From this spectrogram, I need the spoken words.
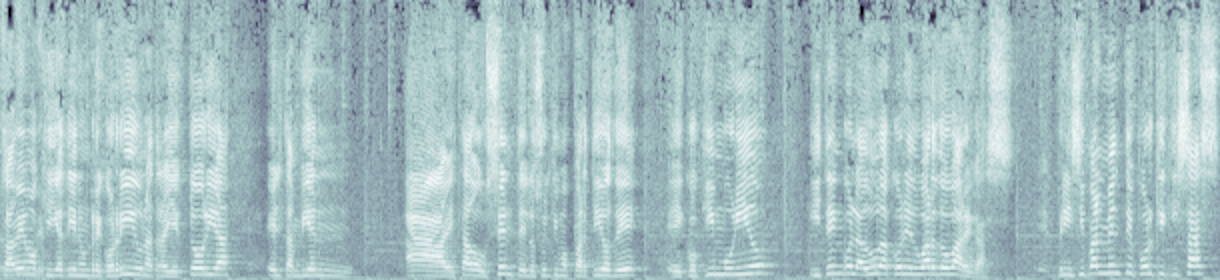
sabemos que ya tiene un recorrido, una trayectoria. Él también ha estado ausente en los últimos partidos de eh, Coquín Munido. Y tengo la duda con Eduardo Vargas, principalmente porque quizás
